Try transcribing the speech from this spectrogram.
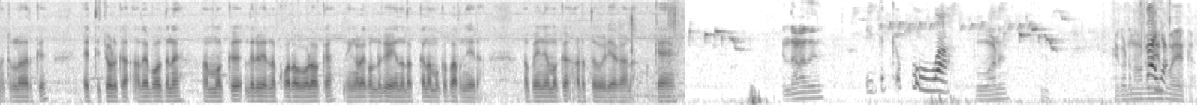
മറ്റുള്ളവർക്ക് എത്തിച്ചു കൊടുക്കുക. അതേപോലെ തന്നെ നമുക്ക് ഇതിൽ വരുന്ന കുറവുകളൊക്കെ നിങ്ങളെ കൊണ്ട് കഴിയുന്നതൊക്കെ നമുക്ക് പറഞ്ഞു തരാം. അപ്പോൾ ഇനി നമുക്ക് അടുത്ത വീഡിയോ കാണാം. ഓക്കെ? എന്താണത്? ഇതൊക്കെ പോവാ. പൂവാണ്. പോയേക്കാം?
